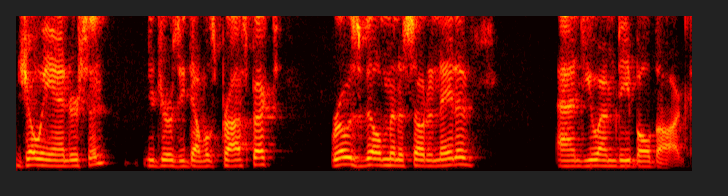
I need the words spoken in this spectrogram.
Joey Anderson, New Jersey Devils prospect, Roseville, Minnesota native, and UMD Bulldog.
